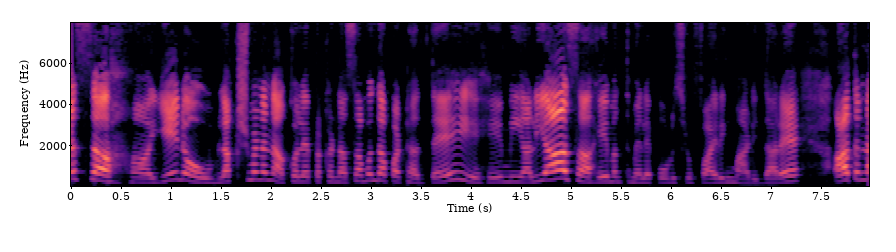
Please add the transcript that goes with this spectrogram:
ಎಸ್ ಏನು, ಲಕ್ಷ್ಮಣನ ಕೊಲೆ ಪ್ರಕರಣ ಸಂಬಂಧಪಟ್ಟಂತೆ ಹೇಮಿ ಅಲಿಯಾಸ್, ಹೇಮಂತ್ ಮೇಲೆ ಪೊಲೀಸರು ಫೈರಿಂಗ್ ಮಾಡಿದ್ದಾರೆ. ಆತನ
